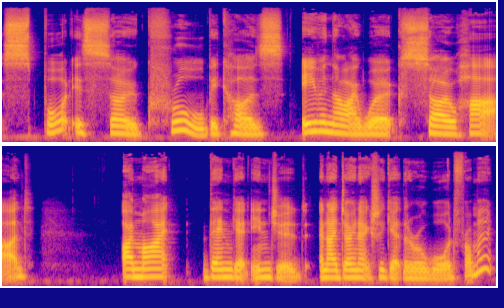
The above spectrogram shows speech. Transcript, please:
sport is so cruel because even though I work so hard, I might then get injured and I don't actually get the reward from it.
